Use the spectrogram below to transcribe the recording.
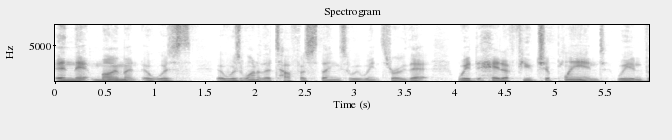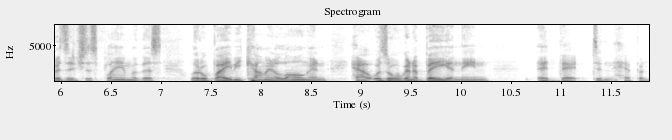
in that moment, it was it was one of the toughest things we went through that we'd had a future planned we envisaged this plan with this little baby coming along and how it was all going to be and then it, that didn't happen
